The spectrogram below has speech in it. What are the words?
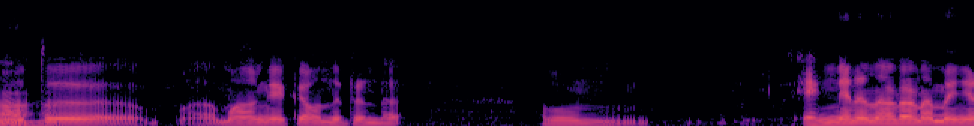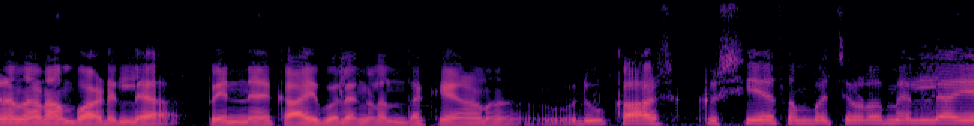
പൂത്ത് മാങ്ങയൊക്കെ വന്നിട്ടുണ്ട്. അപ്പം എങ്ങനെ നടണം എങ്ങനെ നടാൻ പാടില്ല പിന്നെ കായ്ഫലങ്ങൾ എന്തൊക്കെയാണ്? ഒരു കാഷ് കൃഷിയെ സംബന്ധിച്ചോളം എല്ലാ എ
